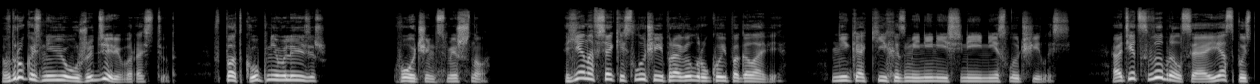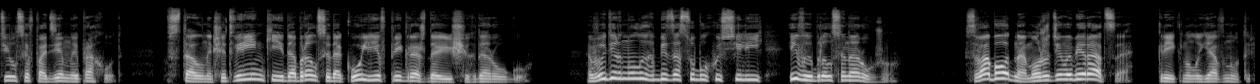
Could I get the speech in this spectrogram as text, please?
Вдруг из нее уже дерево растет. В подкуп не влезешь. Очень смешно. Я на всякий случай провел рукой по голове. Никаких изменений с ней не случилось. Отец выбрался, а я спустился в подземный проход. Встал на четвереньки и добрался до кольев, преграждающих дорогу. Выдернул их без особых усилий и выбрался наружу. «Свободно, можете выбираться!» — крикнул я внутрь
